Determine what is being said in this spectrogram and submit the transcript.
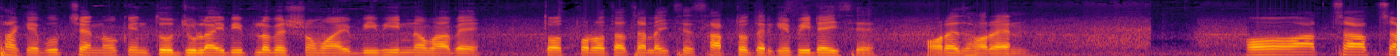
থাকে, বুঝছেন? ও কিন্তু জুলাই বিপ্লবের সময় বিভিন্নভাবে তৎপরতা চালাইছে, ছাত্রদেরকে পিটাইছে। ওরে ধরেন। ও আচ্ছা আচ্ছা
